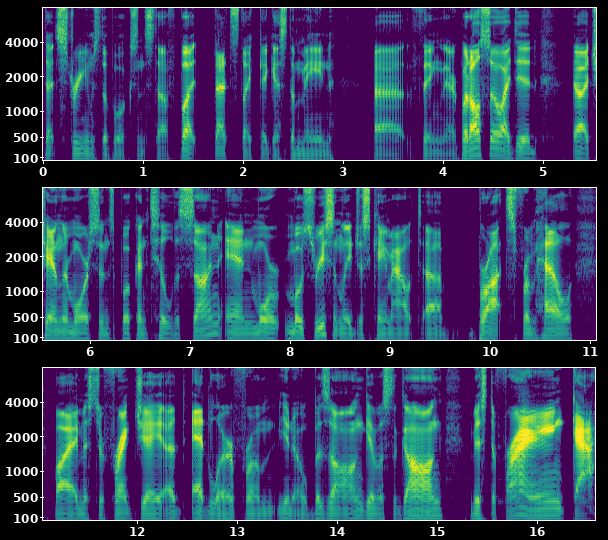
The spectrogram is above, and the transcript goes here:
that streams the books and stuff. But that's like I guess the main uh, thing there. But also, I did uh, Chandler Morrison's book Until the Sun, and more most recently just came out uh, Brats from Hell by Mr. Frank J. Edler from you know Bazong, Give Us the Gong, Mr. Frank. Ah,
